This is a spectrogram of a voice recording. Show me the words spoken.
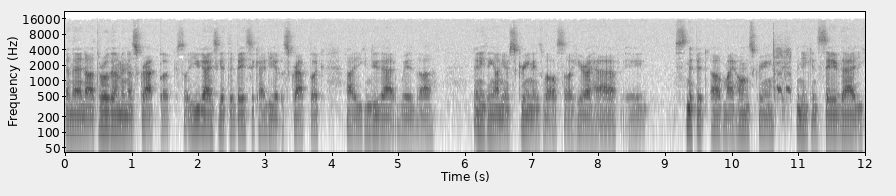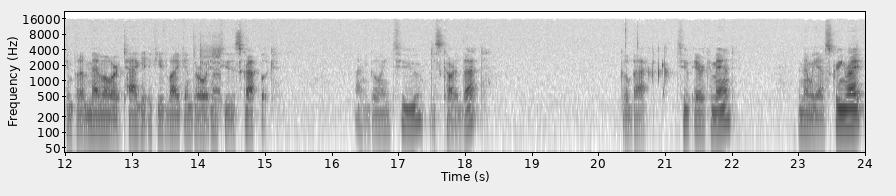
and then uh, throw them in a scrapbook. So you guys get the basic idea of a scrapbook. Uh, you can do that with uh, anything on your screen as well. So here I have a snippet of my home screen. Then you can save that, you can put a memo or tag it if you'd like and throw it into the scrapbook. I'm going to discard that. Go back to air command and then we have screen write.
